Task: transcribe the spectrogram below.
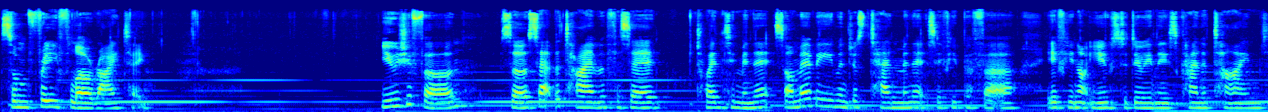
some free flow writing? Use your phone, so set the timer for say 20 minutes or maybe even just 10 minutes if you prefer, if you're not used to doing these kind of timed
